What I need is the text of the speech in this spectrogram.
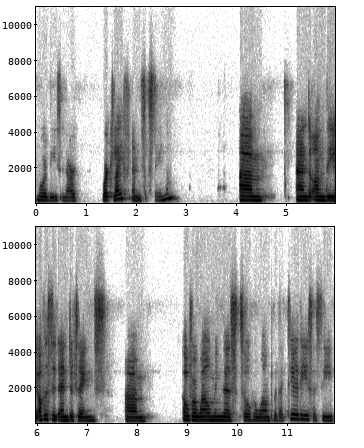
more of these in our work life and sustain them. Um, and on the opposite end of things, um, overwhelmingness, so overwhelmed with activities. I see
